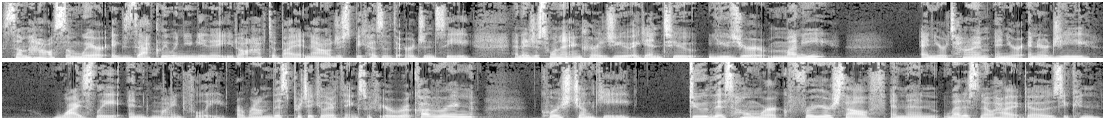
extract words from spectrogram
somehow, somewhere, exactly when you need it. You don't have to buy it now just because of the urgency. And I just want to encourage you again to use your money and your time and your energy wisely and mindfully around this particular thing. So if you're recovering course junkie, do this homework for yourself and then let us know how it goes. You can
